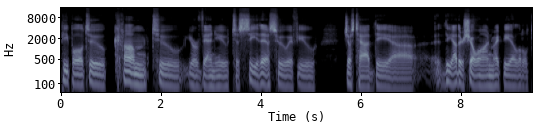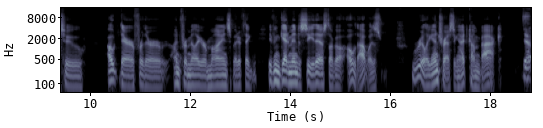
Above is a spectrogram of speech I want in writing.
people to come to your venue to see this who if you just had the uh, the other show on might be a little too out there for their unfamiliar minds but if they if you can get them in to see this they'll go oh that was really interesting. I'd come back. Yeah,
